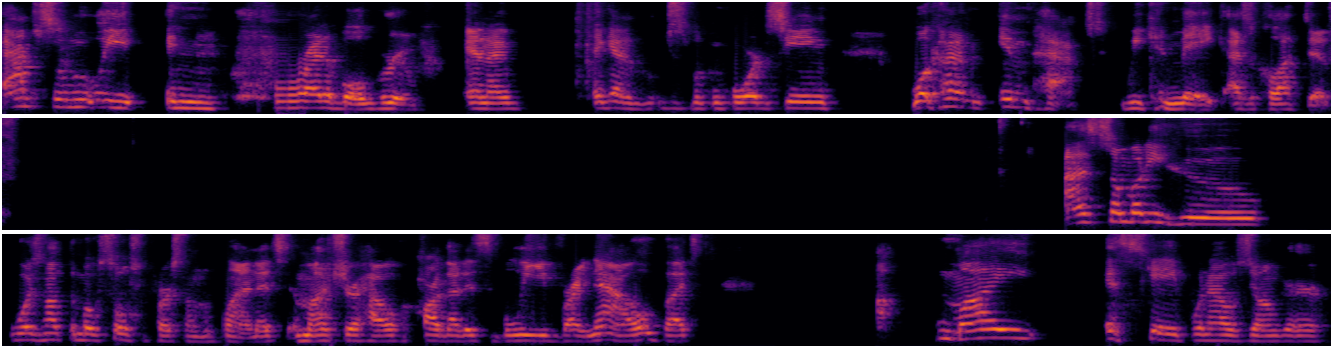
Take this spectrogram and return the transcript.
absolutely incredible group. And I, again, just looking forward to seeing what kind of an impact we can make as a collective. As somebody who was not the most social person on the planet. I'm not sure how hard that is to believe right now, but my escape when I was younger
